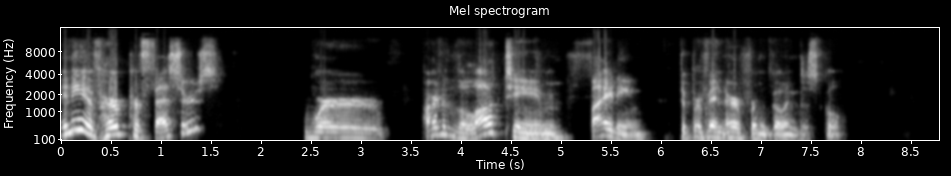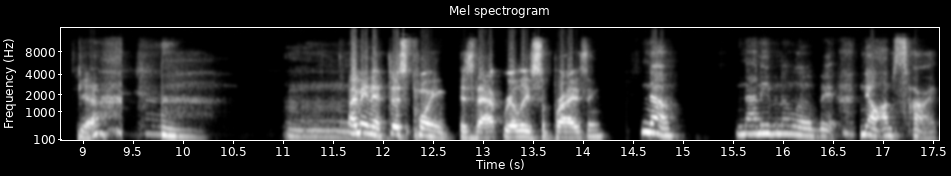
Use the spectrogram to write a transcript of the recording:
Many of her professors were part of the law team fighting to prevent her from going to school. Yeah. Mm. I mean, at this point, is that really surprising? no, not even a little bit. No, I'm sorry.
